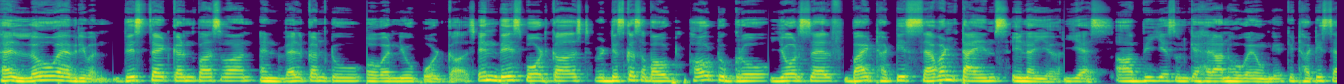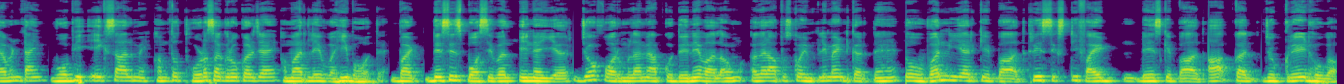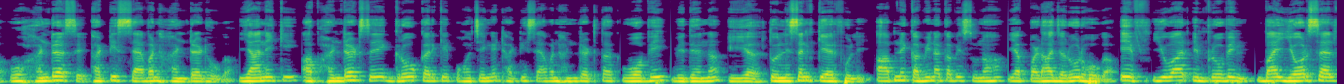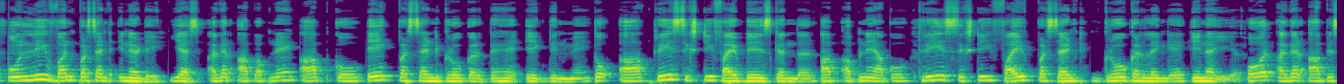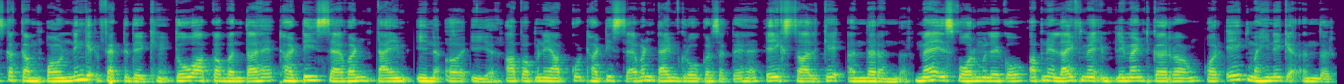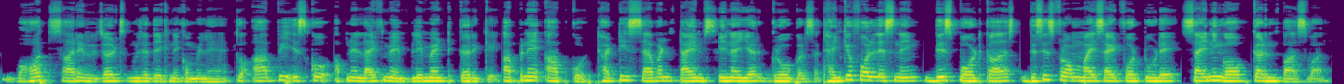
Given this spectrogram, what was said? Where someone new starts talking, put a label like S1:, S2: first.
S1: Hello everyone, this side Karan Paswan and welcome to our new podcast. In this podcast, we discuss about how to grow yourself by 37 times in a year. Yes, आप भी ये सुन के हैरान हो गए होंगे कि 37 time वो भी एक साल में हम तो थोड़ा सा ग्रो कर जाए हमारे लिए वही बहुत है but this is possible in a year जो फॉर्मूला मैं आपको देने वाला हूँ अगर आप उसको इम्प्लीमेंट करते हैं तो वन ईयर के बाद 365 डेज़ के बाद आपका जो ग्रेड होगा वो 100 से 3700 होगा यानी कि आप आप हंड्रेड से ग्रो करके पहुँचेंगे थर्टी सेवन हंड्रेड तक, वो भी विद इन ईयर तो लिसन केयरफुली आपने कभी ना कभी सुना या पढ़ा ज़रूर होगा. If you are improving by yourself only one percent in a day yes अगर आप अपने आप को एक परसेंट ग्रो करते हैं एक दिन में तो आप थ्री सिक्सटी फाइव डेज़ के अंदर आप अपने आप को three sixty five percent grow कर लेंगे इन अ ईयर और अगर आप इसका कंपाउंडिंग इफ़ेक्ट देखें तो आपका बनता है thirty seven time in a year आप अपने आप को थर्टी सेवन टाइम ग्रो कर सकते हैं एक साल के अंदर अंदर। मैं इस फॉर्मूले को अपने लाइफ में इम्प्लीमेंट कर रहा हूँ और एक महीने के अंदर बहुत सारे रिज़ल्ट मुझे देखने को मिले हैं। तो आप भी इसको अपने लाइफ में इम्प्लीमेंट करके अपने आप को thirty seven times in year grow कर सकते thank you for listening this podcast this is from my side for today signing off Karan Paswan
